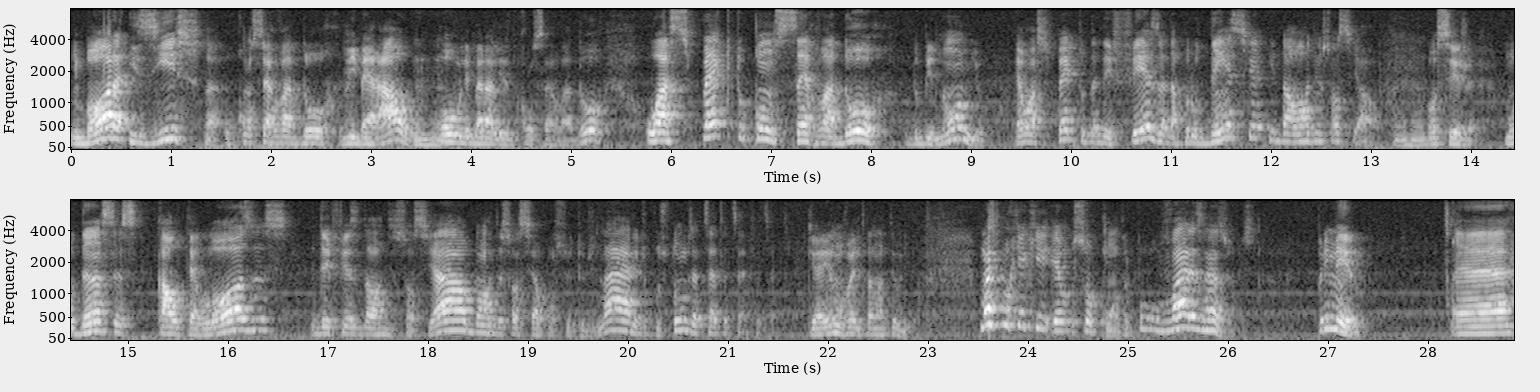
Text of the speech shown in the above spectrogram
Embora exista o conservador liberal ou o liberalismo conservador, o aspecto conservador do binômio é o aspecto da defesa da prudência e da ordem social. Ou seja, mudanças cautelosas e defesa da ordem social, da ordem social constitucionária, de costumes, etc, etc, etc. Que aí eu não vou entrar na teoria. Mas por que, que eu sou contra? Por várias razões. Primeiro, é,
